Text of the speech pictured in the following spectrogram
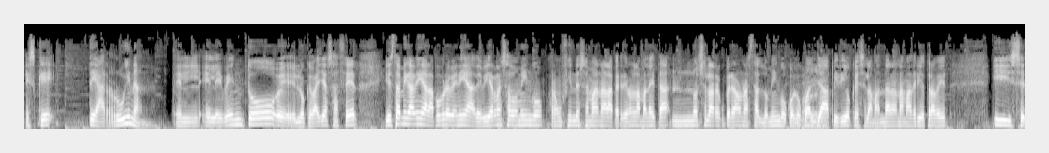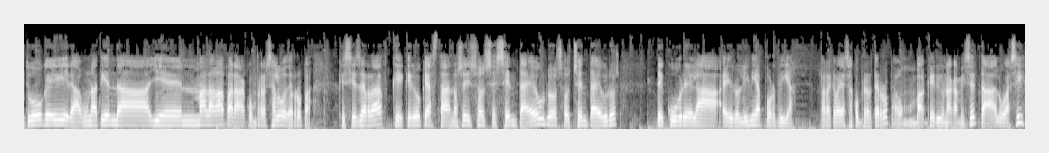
es que te arruinan el, el evento, eh, lo que vayas a hacer. Y esta amiga mía, la pobre, venía de viernes a domingo para un fin de semana, la perdieron la maleta, no se la recuperaron hasta el domingo, con lo cual ya pidió que se la mandaran a Madrid otra vez. Y se tuvo que ir a una tienda allí en Málaga para comprarse algo de ropa. Que si es verdad que creo que hasta, no sé si son 60 euros, 80 euros, te cubre la aerolínea por día para que vayas a comprarte ropa, un vaquero y una camiseta, algo así.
